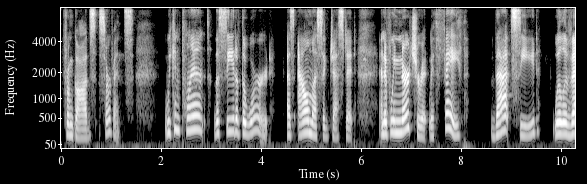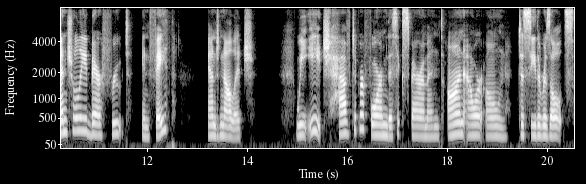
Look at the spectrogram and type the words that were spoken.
from God's servants. We can plant the seed of the word, as Alma suggested, and if we nurture it with faith, that seed will eventually bear fruit in faith and knowledge. We each have to perform this experiment on our own to see the results.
